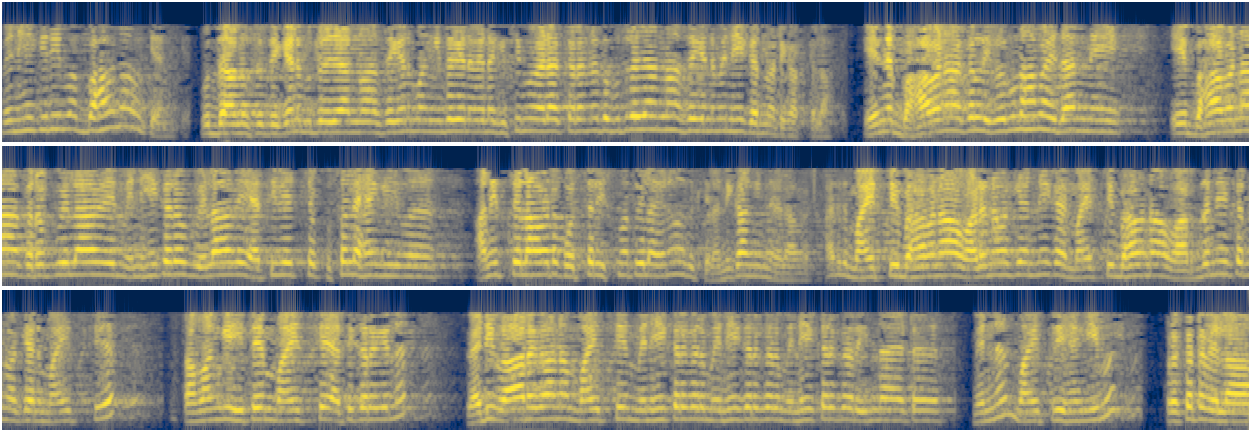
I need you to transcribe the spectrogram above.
මෙනෙහි කිරීමක් භාවනාව කියන්නේ. බුද්ධානුස්සතිය කියන්නේ බුදුරජාණන් වහන්සේ ගැන මම ඉඳගෙන වෙන කිසිම වැඩක් කරන්නේ නැතුව බුදුරජාණන් වහන්සේ ගැන මෙනෙහි කරනවා ටිකක් වෙලා. එන්නේ භාවනා කරලා ඉවරුනහමයි දන්නේ ඒ භාවනා කරපු වෙලාවේ මෙනෙහි කරපු වෙලාවේ ඇතිවෙච්ච කුසල හැඟීම අනිත් වෙලාවට කොච්චර ඉස්මතු වෙලා එනවද කියලා නිකන් ඉන්න වෙලාවට. හරිද? මෛත්‍රී භාවනාව වඩනවා කියන්නේ ඒකයි. මෛත්‍රී භාවනාව වර්ධනය කරනවා කියන්නේ මෛත්‍රිය තමන්ගේ හිතෙන් මෛත්‍රිය ඇති කරගෙන වැඩි වාර ගානක් මෛත්‍රියෙන් මෙනෙහි කර කර මෙනෙහි කර කර මෙනෙහි කර කර ඉන්න අයට මෙන්න මෛත්‍රී හැඟීම ප්‍රකට වෙලා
